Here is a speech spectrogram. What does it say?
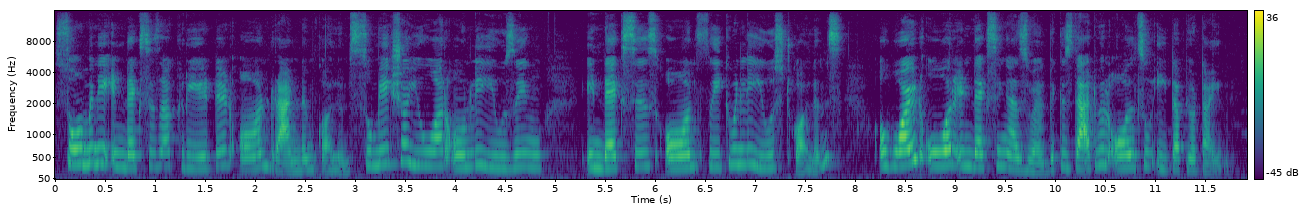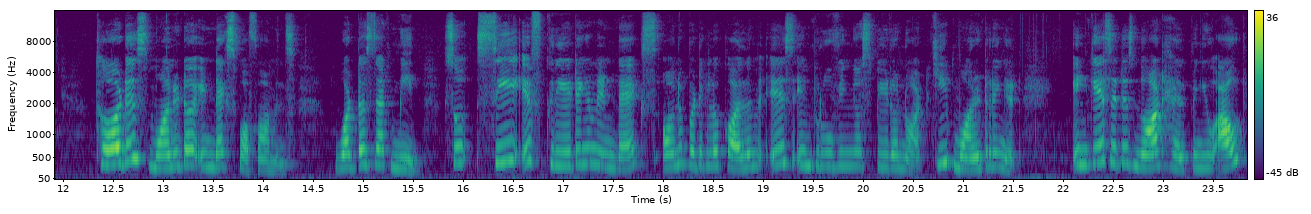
so many indexes are created on random columns. So make sure you are only using indexes on frequently used columns. Avoid over indexing as well because that will also eat up your time. Third is monitor index performance. What does that mean? So see if creating an index on a particular column is improving your speed or not. Keep monitoring it. In case it is not helping you out,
